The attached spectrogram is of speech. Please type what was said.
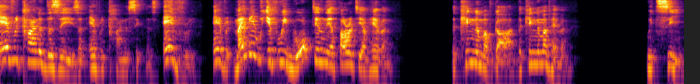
every kind of disease and every kind of sickness. Every, every. Maybe if we walked in the authority of heaven, the kingdom of God, the kingdom of heaven, we'd see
